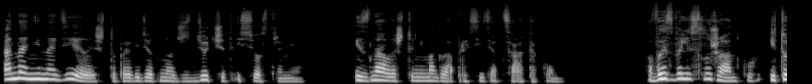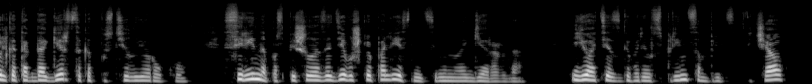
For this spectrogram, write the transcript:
Она не надеялась, что проведет ночь с Дючет и сестрами, и знала, что не могла просить отца о таком. Вызвали служанку, и только тогда герцог отпустил ее руку. Сирина поспешила за девушкой по лестнице, минуя Герарда. Ее отец говорил с принцем, принц отвечал,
